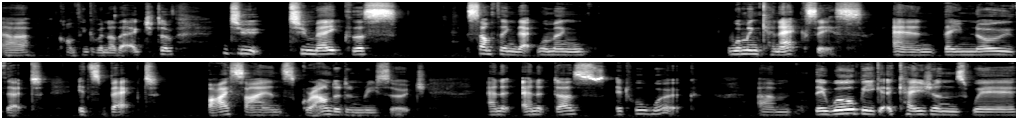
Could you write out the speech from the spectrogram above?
Uh, I can't think of another adjective to to make this something that women women can access and they know that it's backed by science grounded in research and it and it does it will work um, there will be occasions where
